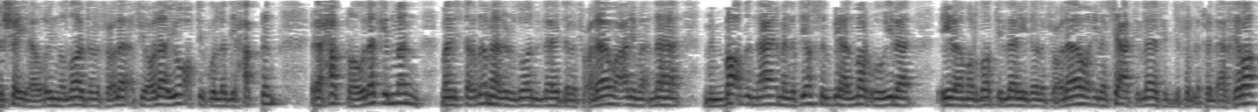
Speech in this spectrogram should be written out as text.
شيئا وإن الله جل في علاه في علاه يعطي كل ذي حق حقه. لكن من من استخدمها لرضوان الله جل في علاه وعلم أنها من بعض النعائم التي يصل بها المرء إلى إلى مرضات الله جل في علاه وإلى سعة الله في في الآخرة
